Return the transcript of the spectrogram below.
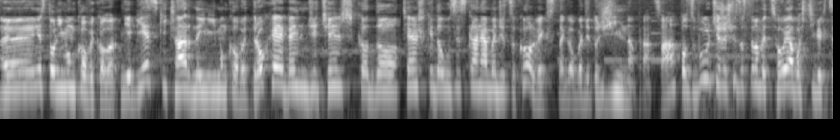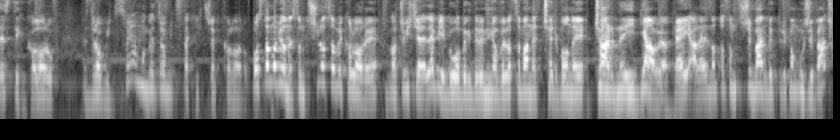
Eee, jest to limonkowy kolor. Niebieski, czarny i limonkowy. Trochę będzie ciężko do... ciężkie do uzyskania będzie cokolwiek z tego, będzie to zimna praca. Pozwólcie, że się zastanowię, co ja właściwie chcę z tych kolorów zrobić. Co ja mogę zrobić z takich trzech kolorów? Postanowione są trzy losowe kolory. Oczywiście lepiej byłoby, gdybym miał wylosowane czerwony, czarny i biały, ok? Ale no to są trzy barwy, których mam używać.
